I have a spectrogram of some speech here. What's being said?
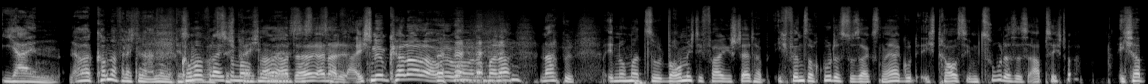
jein. Aber kommen wir vielleicht in einer anderen Episode Kommen wir vielleicht nochmal eine, ist- da einer Leichen im Keller, da wollen wir nochmal nach, nachbühlen. Nochmal zu, warum ich die Frage gestellt habe. Ich finde es auch gut, dass du sagst, naja gut, ich traue es ihm zu, dass es Absicht war. Ich habe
